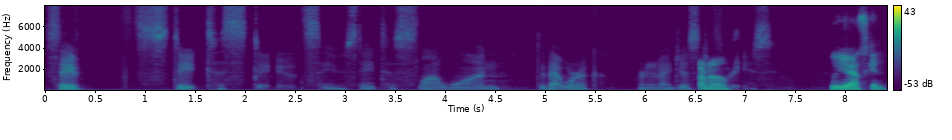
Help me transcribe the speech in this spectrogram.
Save state to state. Save state to slot one. Did that work, or did I just I don't know. freeze? Who are you asking?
